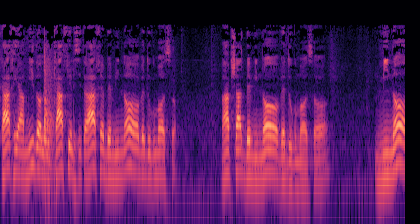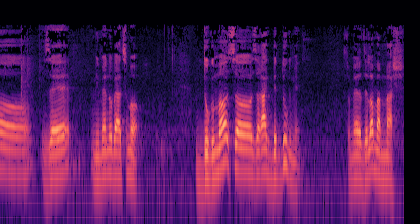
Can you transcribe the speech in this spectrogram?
כך יעמידו לכפי אחר במינו ודוגמוסו. מה הפשט במינו ודוגמוסו? מינו זה ממנו בעצמו. דוגמוסו זה רק בדוגמה. זאת אומרת, זה לא ממש.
